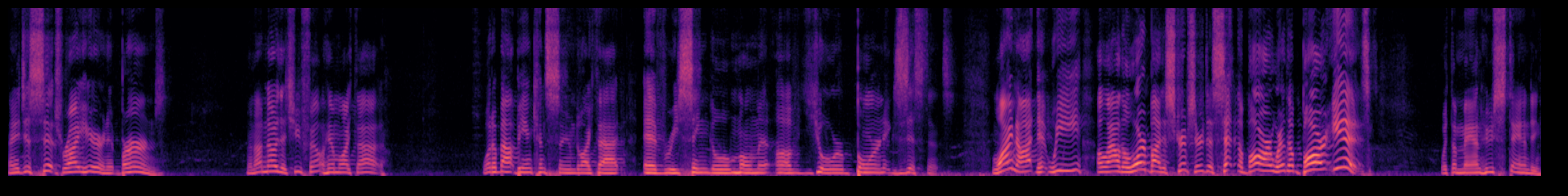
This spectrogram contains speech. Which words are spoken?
and it just sits right here and it burns. And I know that you felt him like that. What about being consumed like that every single moment of your born existence? Why not that we allow the Lord by the scripture to set the bar where the bar is with the man who's standing?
